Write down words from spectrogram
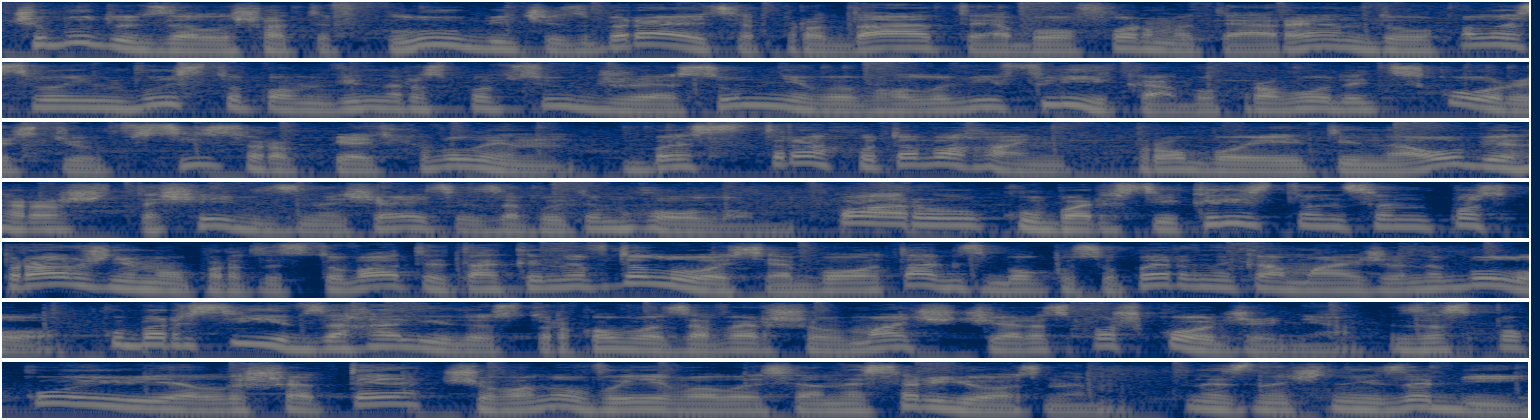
чи будуть залишати в клубі, чи збираються продати або оформити оренду, але своїм виступом він розповсюджує сумніви в голові Фліка або проводить з користю всі 45 хвилин. Без страху та вагань пробує йти на обіграш та ще й відзначається забитим голом. Пару Кубарсі Крістенсен по-справжньому протестувати так і не вдалося вдалося, бо атак з боку суперника майже не було. Кубарсі взагалі достроково завершив матч через пошкодження. Заспокоює лише те, що воно виявилося несерйозним, незначний забій,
